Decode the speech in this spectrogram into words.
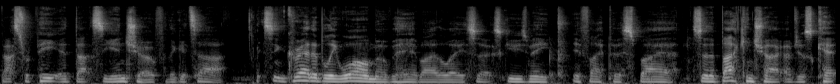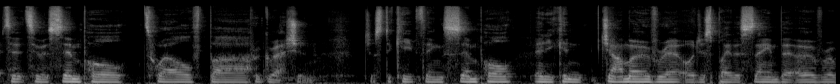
That's repeated, that's the intro for the guitar. It's incredibly warm over here, by the way, so excuse me if I perspire. So the backing track, I've just kept it to a simple 12 bar progression just to keep things simple. And you can jam over it or just play the same bit over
